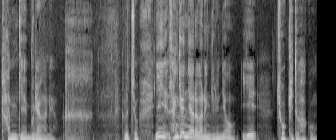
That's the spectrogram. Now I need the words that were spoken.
감기에 무량하네요. 그렇죠. 이 상견례하러 가는 길은요. 이게 좋기도 하고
